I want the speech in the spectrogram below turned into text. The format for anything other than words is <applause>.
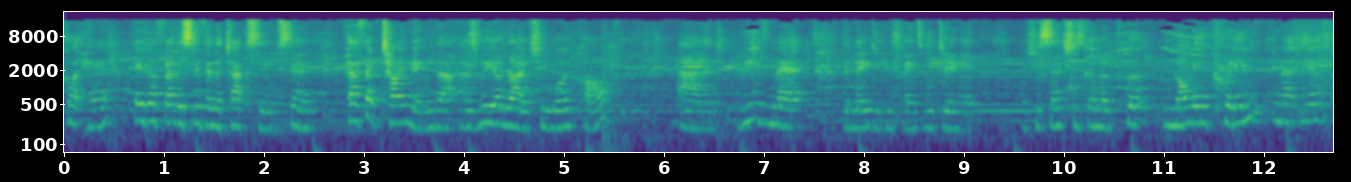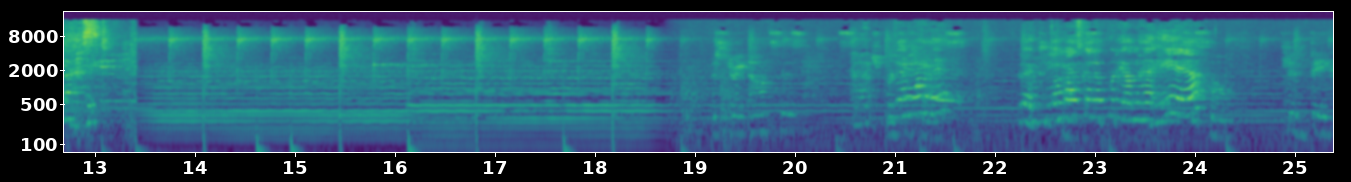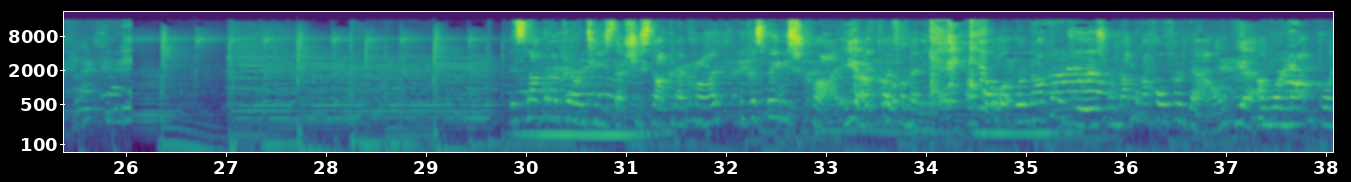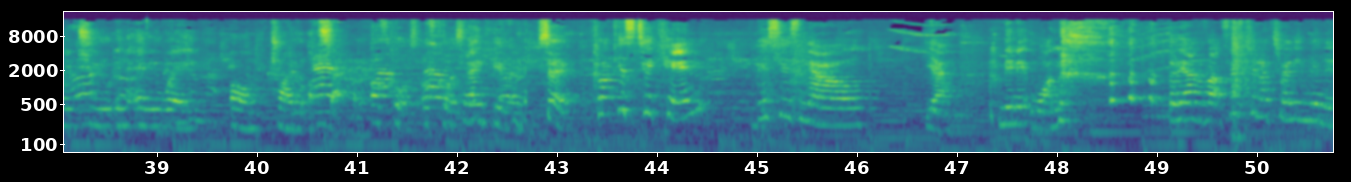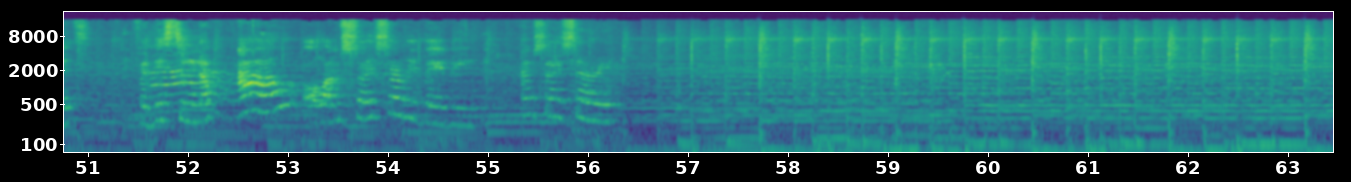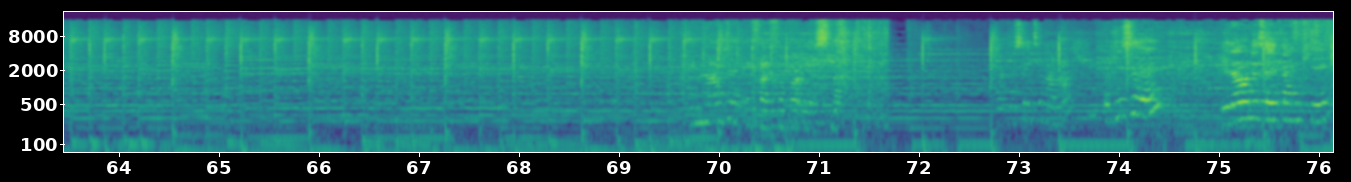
Got here. Ada fell asleep in the taxi, so perfect timing that as we arrived, she woke up and we've met the lady who's going to be doing it. And she said she's going to put numbing cream in her ear first. The straight answers. You don't want this? Look, Mama's going to put it on her ear. It's not going to guarantee that she's not going to cry because babies cry. Yeah, they cry from anything. But what we're not going to do is we're not going to hold her down. Yeah. And we're not going to in any way um try to upset her. Of course, of course. Thank you. So clock is ticking. This is now, yeah, minute one. <laughs> so we have about 15 or 20 minutes for this to knock out. Oh, I'm so sorry, baby. I'm so sorry. I forgot your snack. What did you say to Mama? What did you say? You don't want to say thank you?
